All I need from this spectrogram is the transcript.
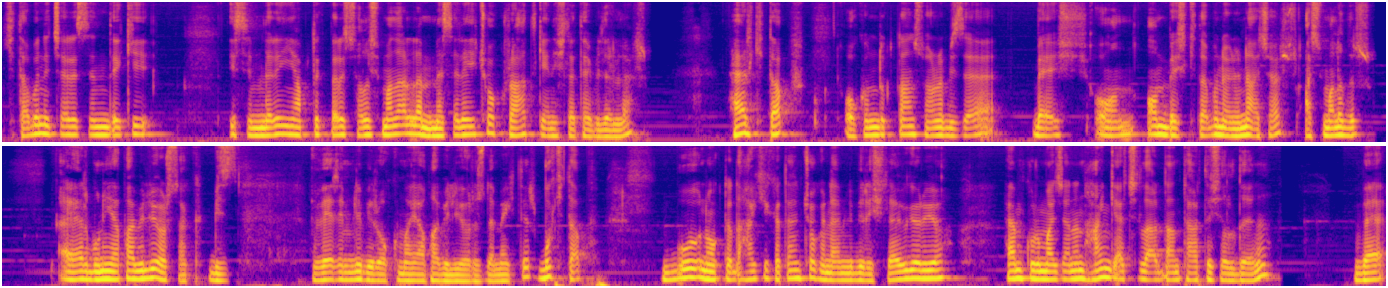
kitabın içerisindeki isimlerin yaptıkları çalışmalarla meseleyi çok rahat genişletebilirler. Her kitap okunduktan sonra bize 5, 10, 15 kitabın önünü açar, açmalıdır. Eğer bunu yapabiliyorsak biz verimli bir okuma yapabiliyoruz demektir. Bu kitap bu noktada hakikaten çok önemli bir işlev görüyor. Hem kurmacanın hangi açılardan tartışıldığını ve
